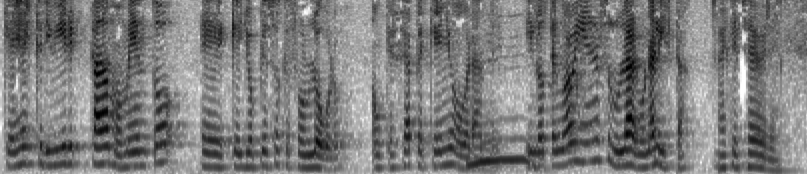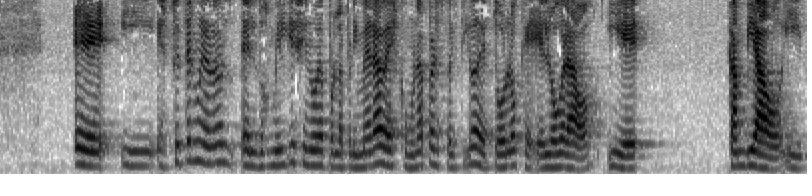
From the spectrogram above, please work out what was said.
que es escribir cada momento eh, que yo pienso que fue un logro, aunque sea pequeño o grande. Y lo tengo ahí en el celular, una lista. Ay, qué chévere. Eh, y estoy terminando el 2019 por la primera vez con una perspectiva de todo lo que he logrado y he cambiado. Y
